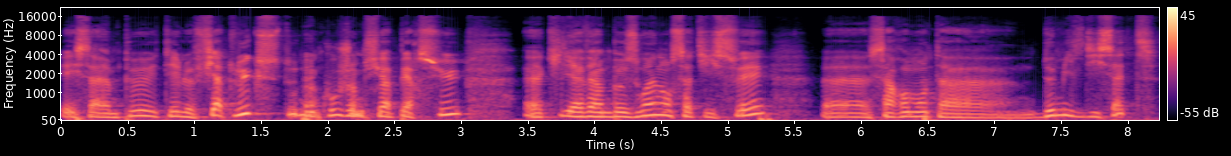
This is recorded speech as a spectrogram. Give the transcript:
Et ça a un peu été le Fiat Lux. Tout d'un coup, je me suis aperçu euh, qu'il y avait un besoin non satisfait. ça remonte à 2017.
